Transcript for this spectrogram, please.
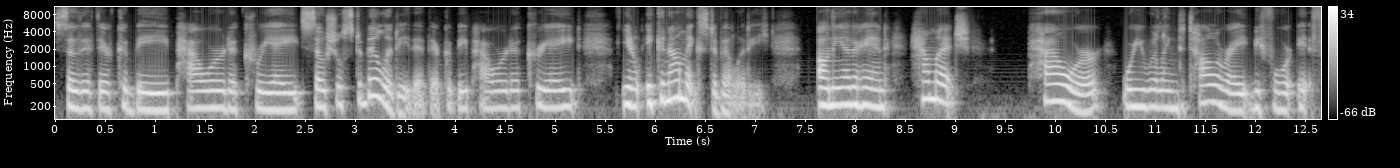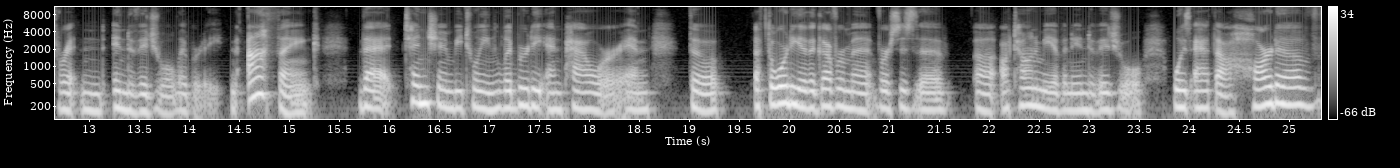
so that there could be power to create social stability, that there could be power to create, you know, economic stability? On the other hand, how much power were you willing to tolerate before it threatened individual liberty? And I think that tension between liberty and power and the authority of the government versus the uh, autonomy of an individual was at the heart of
